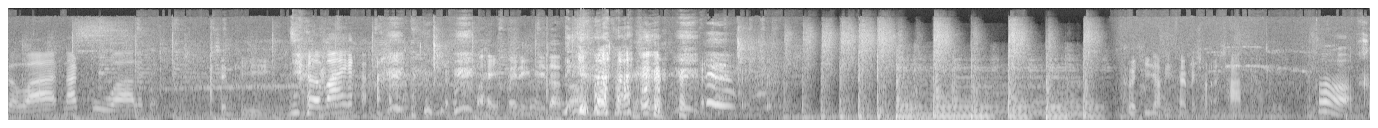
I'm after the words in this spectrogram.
แบบว่าน่ากลัวอะไรแบบนี้เช่นที่ เยอะไม่ค่ะ ไม่ไม่ถึงพี่ตาก็ เคยที่อยากมีแฟนเป็นชาวต่างชาติไหมครับก็เค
